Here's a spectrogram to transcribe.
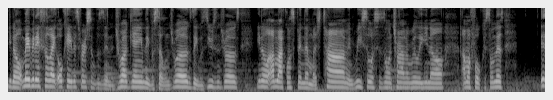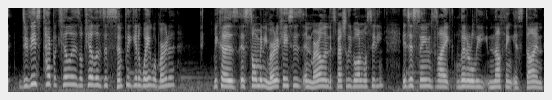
you know maybe they feel like okay this person was in a drug game they were selling drugs they was using drugs you know i'm not to spend that much time and resources on trying to really you know i'm to focus on this it, do these type of killers or killers just simply get away with murder because it's so many murder cases in Maryland, especially Baltimore City. It just seems like literally nothing is done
